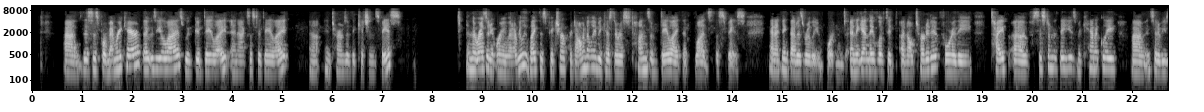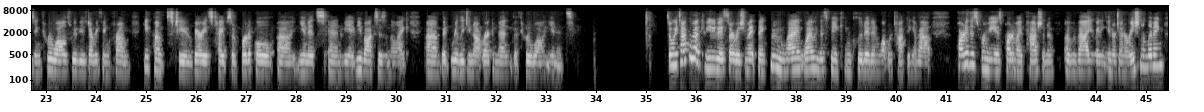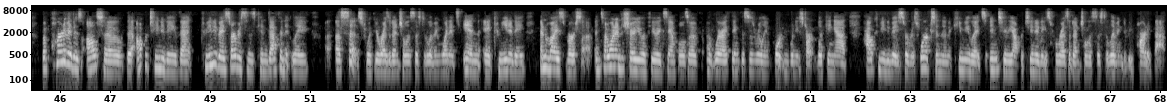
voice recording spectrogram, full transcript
Um, this is for memory care that was utilized with good daylight and access to daylight uh, in terms of the kitchen space in the resident room. And I really like this picture predominantly because there is tons of daylight that floods the space. And I think that is really important. And again, they've looked at an alternative for the type of system that they use mechanically. Um, instead of using through walls, we've used everything from heat pumps to various types of vertical uh, units and VAV boxes and the like, uh, but really do not recommend the through wall units. So when we talk about community-based service, you might think, hmm, why, why would this be included in what we're talking about? Part of this for me is part of my passion of, of evaluating intergenerational living, but part of it is also the opportunity that community-based services can definitely assist with your residential assisted living when it's in a community and vice versa. And so I wanted to show you a few examples of, of where I think this is really important when you start looking at how community-based service works and then accumulates into the opportunities for residential assisted living to be part of that.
